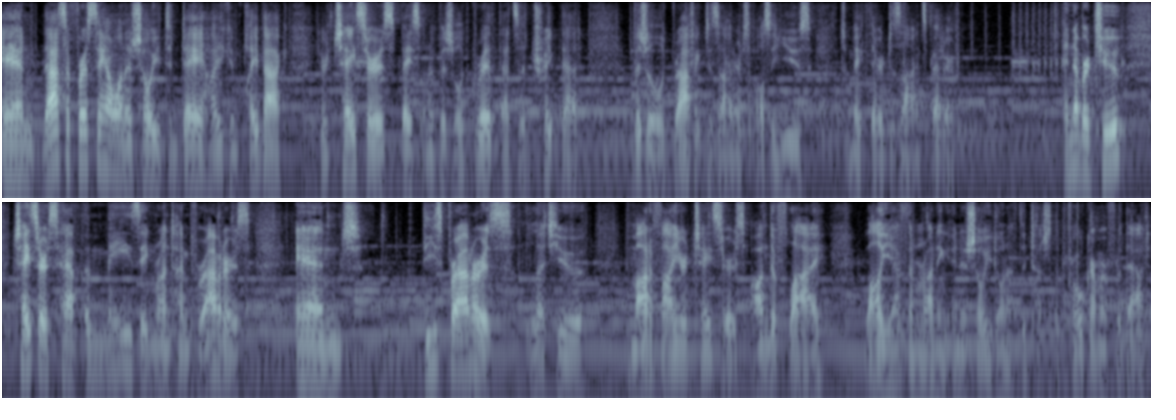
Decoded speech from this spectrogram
And that's the first thing I want to show you today, how you can play back your chasers based on a visual grid. That's a trick that visual graphic designers also use to make their designs better. And number two, chasers have amazing runtime parameters and these parameters let you modify your chasers on the fly while you have them running in a show. You don't have to touch the programmer for that.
